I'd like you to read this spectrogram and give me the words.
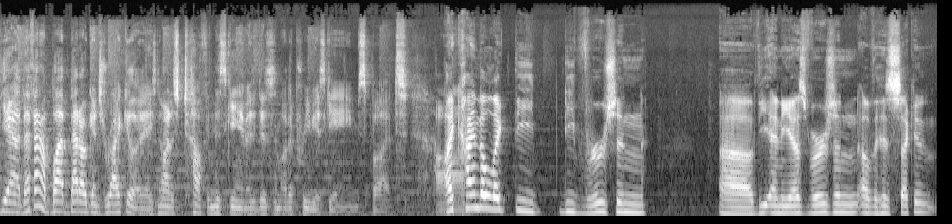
yeah that final battle against Dracula is not as tough in this game as it is in some other previous games, but uh, I kind of like the the version, uh, the NES version of his second.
